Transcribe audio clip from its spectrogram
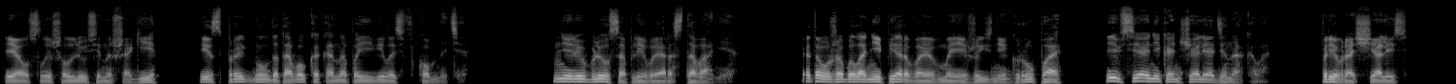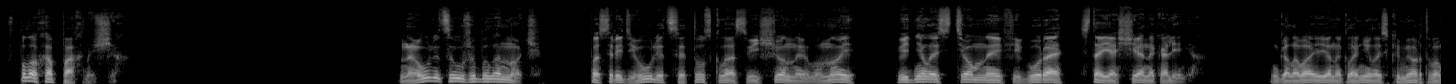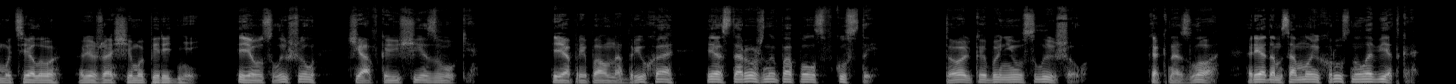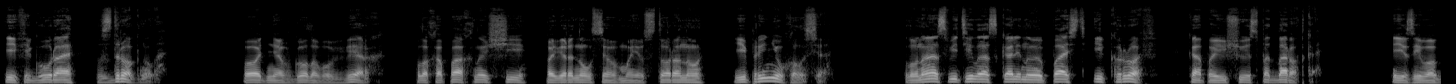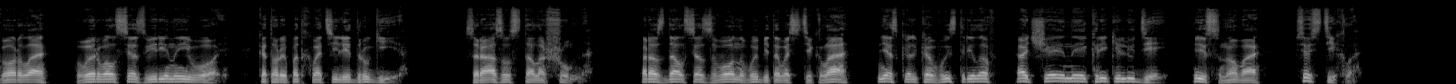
Я услышал Люсины шаги и спрыгнул до того, как она появилась в комнате. Не люблю сопливые расставания. Это уже была не первая в моей жизни группа, и все они кончали одинаково. Превращались в плохо пахнущих. На улице уже была ночь. Посреди улицы, тускло освещенной луной, виднелась темная фигура, стоящая на коленях. Голова ее наклонилась к мертвому телу, лежащему перед ней. Я услышал чавкающие звуки. Я припал на брюхо и осторожно пополз в кусты. Только бы не услышал. Как назло, рядом со мной хрустнула ветка, и фигура вздрогнула. Подняв голову вверх, плохо пахнущий повернулся в мою сторону и принюхался. Луна осветила оскаленную пасть и кровь, капающую с подбородка. Из его горла вырвался звериный вой, который подхватили другие. Сразу стало шумно. Раздался звон выбитого стекла, несколько выстрелов, отчаянные крики людей, и снова все стихло.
